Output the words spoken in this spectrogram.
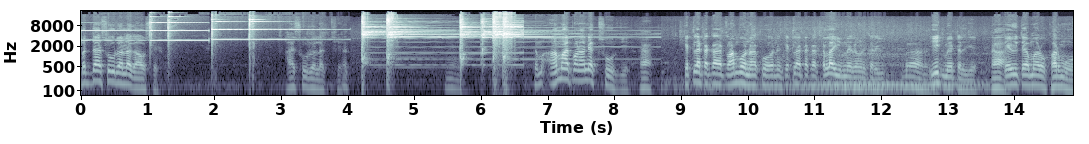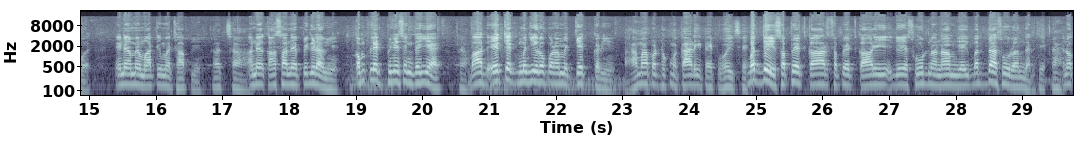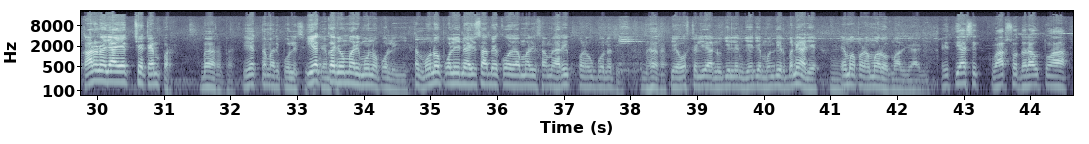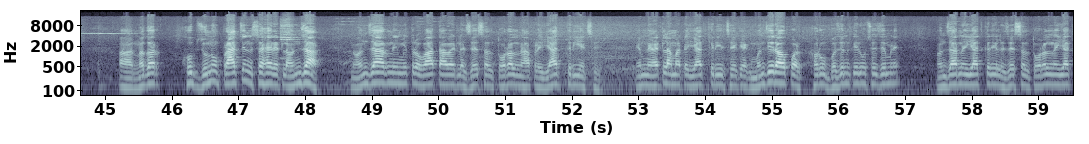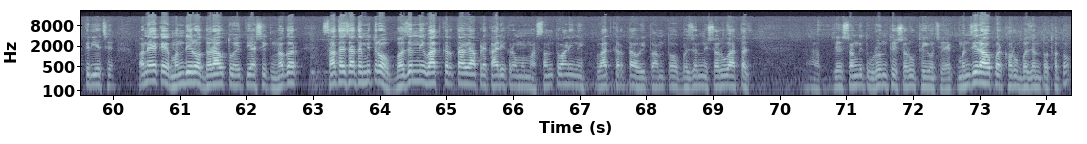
બધા સૂર અલગ આવશે. આ સૂર અલગ છે. આમાં પણ અનેક સૂર છે. હા. કેટલા ટકા લાંબો નાખો અને કેટલા ટકા કલાઈ ઉમેરણી કરવી એ જ મેટલ છે. તેવી રીતે અમારું ફરમું હોય. એને અમે માટીમાં છાપીએ. અચ્છા. અને કાંસાને પીગળાવીએ. કમ્પ્લીટ ફિનિશિંગ થઈ જાય. બાદ એક એક મજીરો પણ અમે ચેક કરીએ. આમાં પણ ટૂંકમાં કાળી ટાઈપ હોય છે. બધી સફેદ કાર સફેદ કાળી જે સૂરના નામ છે એ બધા સૂર અંદર છે. એનો કારણ જ આ એક છે ટેમ્પર. બરાબર. એક તમારી પોલિસી એક જ અમારી મોનોપોલી છે. મોનોપોલીના હિસાબે કોઈ અમારી સામે હરીફ પણ ઊભો નથી. જે ઓસ્ટ્રેલિયા ન્યુઝીલેન્ડ જે જે મંદિર બન્યા છે એમાં પણ અમારો માલ જાય છે ઐતિહાસિક વારસો ધરાવતું આ નગર ખૂબ જૂનું પ્રાચીન શહેર એટલે અંજાર. અંજારની મિત્રો વાત આવે એટલે જેસલ તોરલને આપણે યાદ કરીએ છીએ. એમને એટલા માટે યાદ કરીએ છીએ કે એક મંજીરા ઉપર ખરું ભજન કર્યું છે જેમણે. અંજારને યાદ કરીએ એટલે જેસલ તોરલને યાદ કરીએ છીએ. અને એક એ મંદિરો ધરાવતું ઐતિહાસિક નગર. સાથે સાથે મિત્રો, ભજનની વાત કરતા હોય, આપણે કાર્યક્રમોમાં સંતવાણીની વાત કરતા હોય, તો આમ તો ભજનની શરૂઆત જ જે સંગીત વૃંદથી શરૂ થયું છે. એક મંજીરા ઉપર ખરું ભજન તો થતું.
